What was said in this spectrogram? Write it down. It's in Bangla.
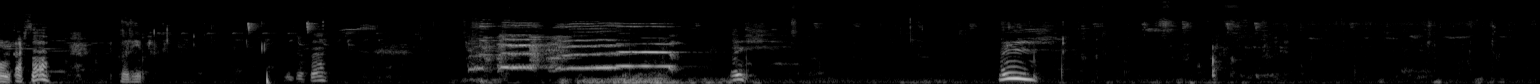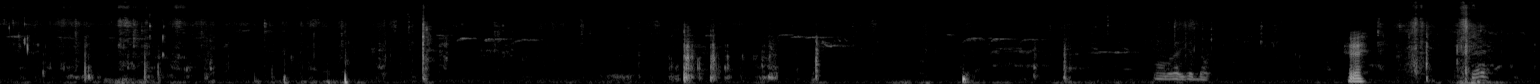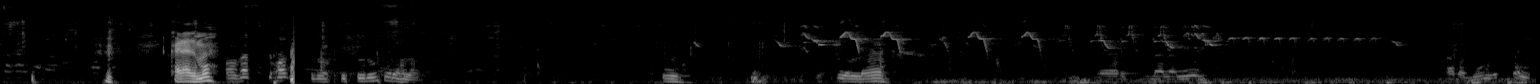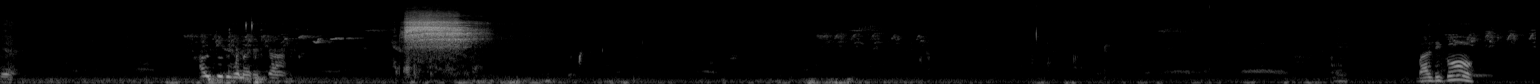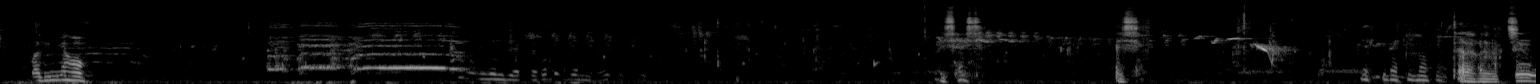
কোন কাটছ গরিব ঠিক আছে এই এই ওরা এই দাও হুম কাটা দেবো হঠাৎ শুরু শুরু করে হলাম হুম বিসমিল্লাহ ইয়া রাব্বিল আলামিন বাবা ঘুম হচ্ছে পানিতে ফালতু দিব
